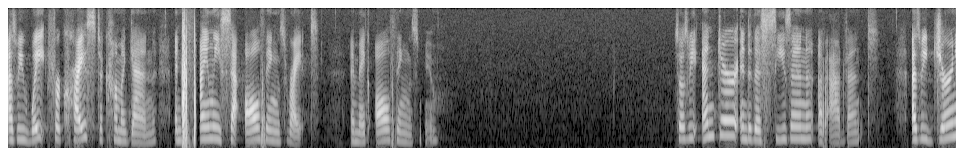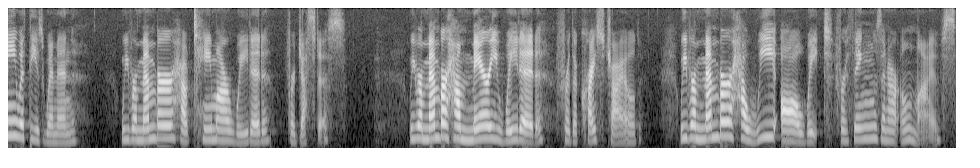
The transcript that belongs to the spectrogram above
as we wait for Christ to come again and finally set all things right and make all things new. So, as we enter into this season of Advent, as we journey with these women, we remember how Tamar waited for justice. We remember how Mary waited for the Christ child. We remember how we all wait for things in our own lives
